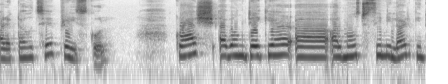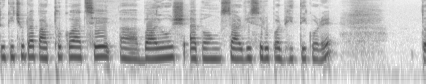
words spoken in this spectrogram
আর একটা হচ্ছে প্রি স্কুল ক্রাশ এবং ডে কেয়ার অলমোস্ট সিমিলার কিন্তু কিছুটা পার্থক্য আছে বয়স এবং সার্ভিসের উপর ভিত্তি করে। তো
